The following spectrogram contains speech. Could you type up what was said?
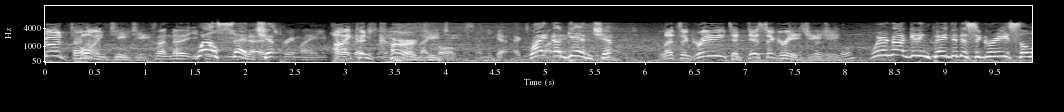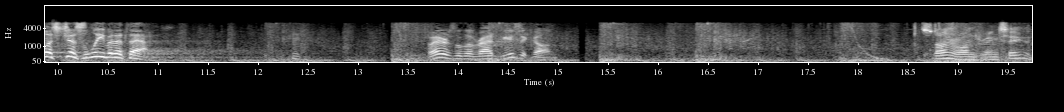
Good point, enough. Gigi. Because I know that you Well can said, Chip. as free money. You kill I a bitch and you concur, hold Gigi. corpse, and you get extra Right money. again, Chip. Let's agree to disagree, Gigi. Cool. We're not getting paid to disagree, so let's just leave it at that. Where's all the rad music gone? what I'm wondering too.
